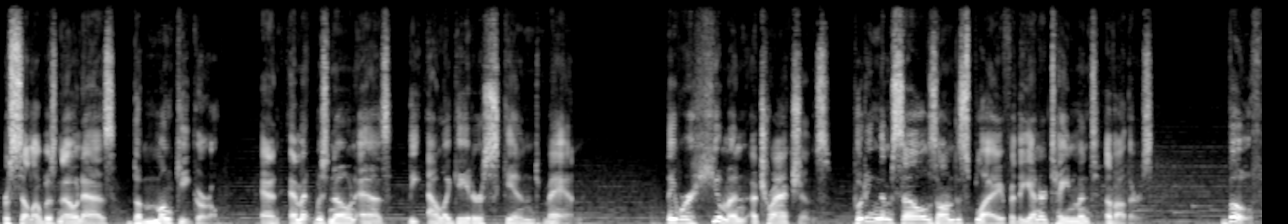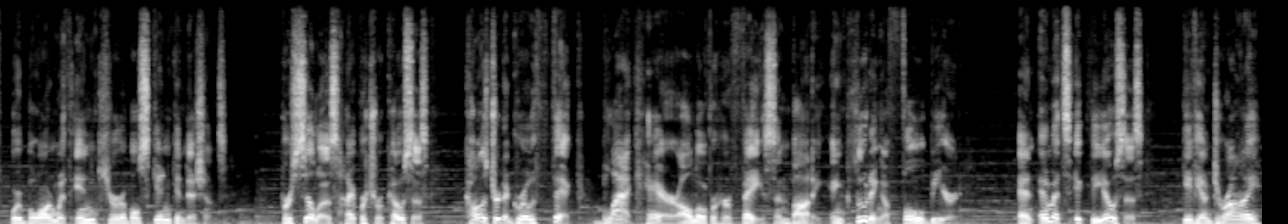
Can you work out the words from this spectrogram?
Priscilla was known as the Monkey Girl, and Emmett was known as the Alligator-Skinned Man. They were human attractions, putting themselves on display for the entertainment of others. Both were born with incurable skin conditions. Priscilla's hypertrichosis caused her to grow thick, black hair all over her face and body, including a full beard, and Emmett's ichthyosis gave him dry,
